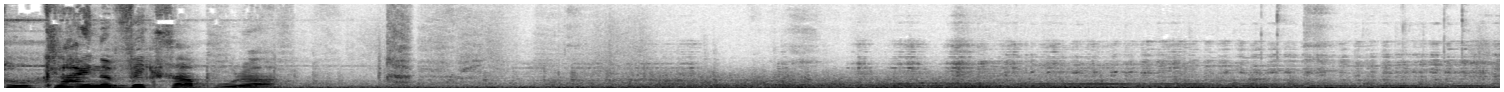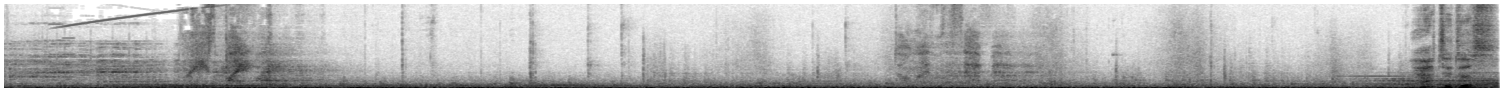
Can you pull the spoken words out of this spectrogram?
Du kleine Wichser, Bruder. Hört ihr das?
